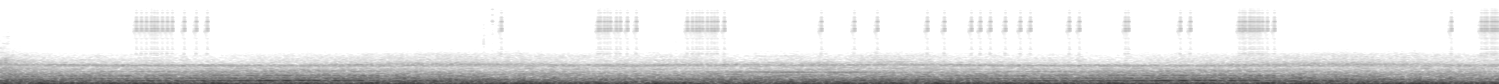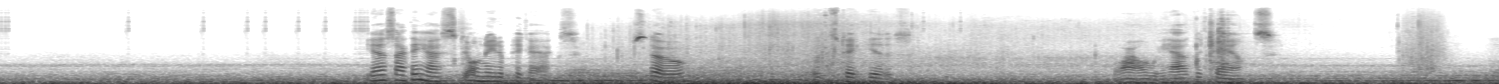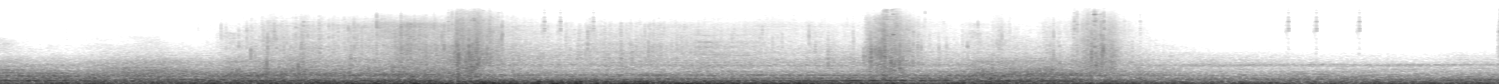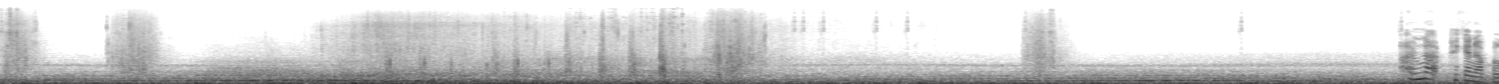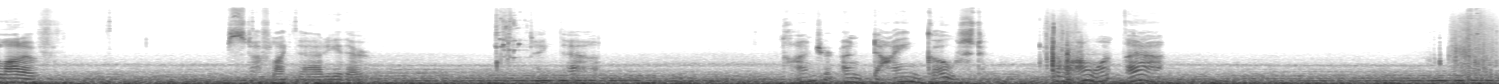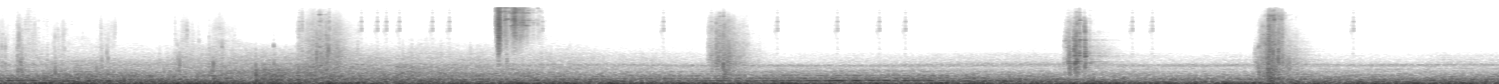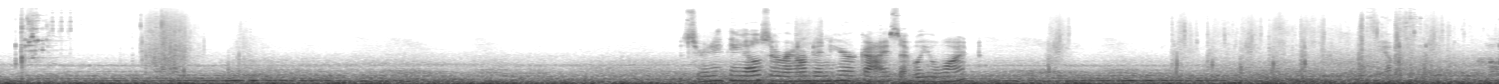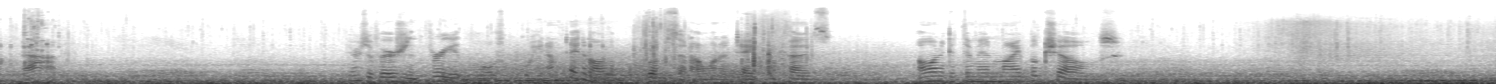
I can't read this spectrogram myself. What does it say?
Yes, I think I still need a pickaxe. So, let's take his while we have the chance. Not picking up a lot of stuff like that either. Take that. Conjure Undying Ghost. Oh, I want that. Is there anything else around in here, guys, that we want? Yep. Not that. There's a version 3 of the Wolf Queen. I'm taking all the books that I want to take because I want to get them in my bookshelves.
